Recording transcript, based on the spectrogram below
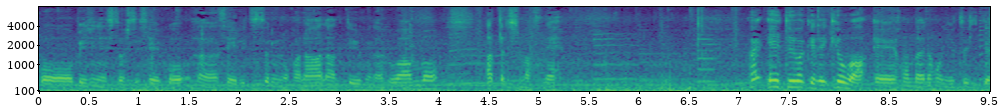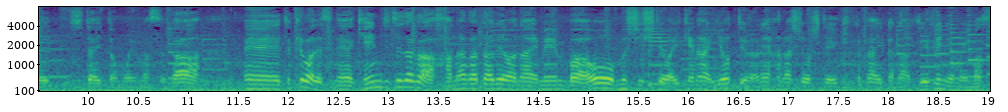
こうビジネスとして成功成立するのかななんていう風な不安もあったりしますね。はい、えー、というわけで今日は、えー、本題の方に移りていきたいと思いますが、えーと、今日はですね堅実だが花形ではないメンバーを無視してはいけないよっていうのね話をしていきたいかなというふうに思います。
